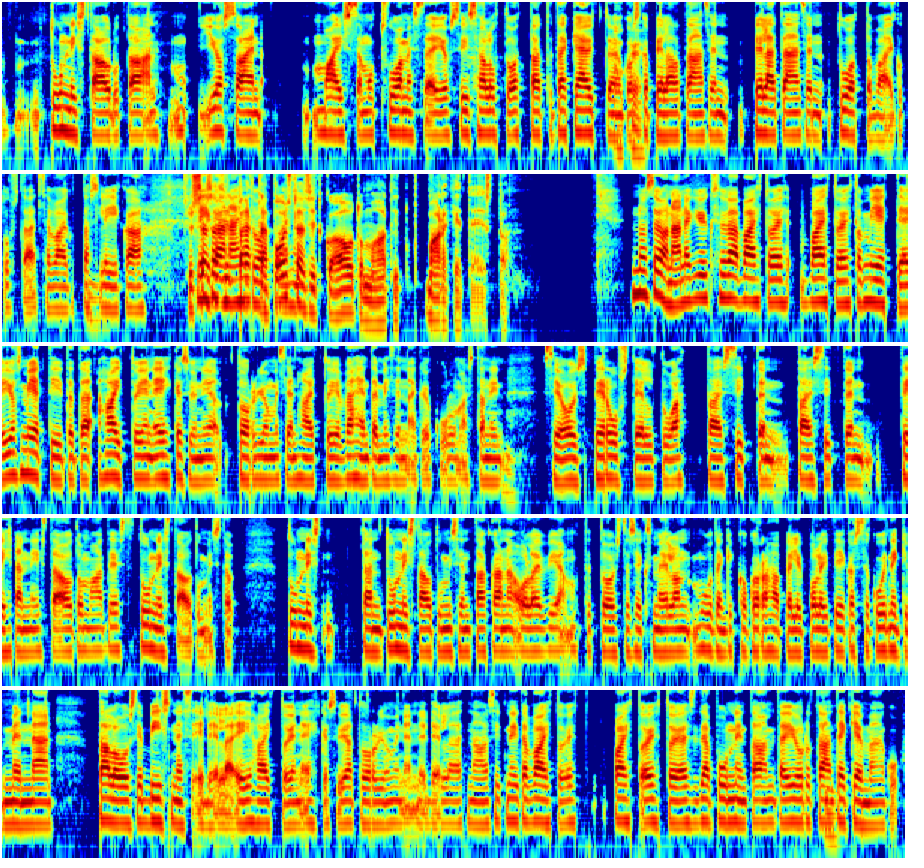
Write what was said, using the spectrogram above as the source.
tunnistaudutaan jossain maissa, mutta Suomessa ei ole siis haluttu ottaa tätä käyttöön, okay. koska pelätään sen, pelätään sen tuottovaikutusta, että se vaikuttaisi mm. liikaa. Jos liikaa sä saisit päättää, poistaisitko automaatit marketeista? No se on ainakin yksi hyvä vaihtoehto, vaihtoehto miettiä. Jos miettii tätä haittojen ehkäisyn ja torjumisen, haittojen vähentämisen näkökulmasta, niin mm. se olisi perusteltua. Tai sitten, tai sitten tehdä niistä automaateista tunnistautumista, tunnist, tämän tunnistautumisen takana olevia, mutta toistaiseksi meillä on muutenkin koko rahapelipolitiikassa kuitenkin mennään talous ja bisnes edellä, ei haittojen ehkäisy ja torjuminen edellä. Että nämä on sitten niitä vaihtoehtoja ja sitä punnintaa, mitä joudutaan mm. tekemään, kun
